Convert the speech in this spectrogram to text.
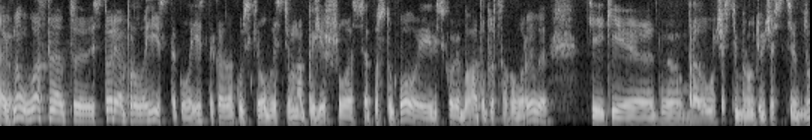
Так, ну власне, от, е, історія про логістику. Логістика на Курській області вона погіршувалася поступово, і військові багато про це говорили. Ті, які е, брали участь і беруть участь в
